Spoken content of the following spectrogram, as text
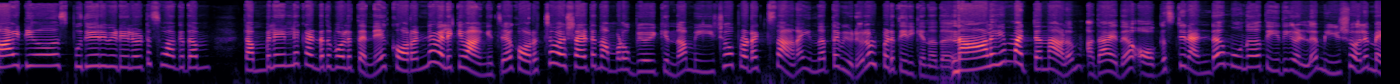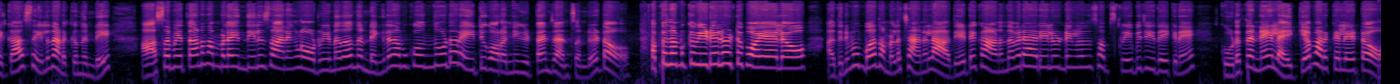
Hi dears പുതിയൊരു വീഡിയോയിലോട്ട് സ്വാഗതം. തമ്പലയിൽ കണ്ടതുപോലെ തന്നെ കുറഞ്ഞ വിലയ്ക്ക് വാങ്ങിച്ച് കുറച്ച് വർഷമായിട്ട് നമ്മൾ ഉപയോഗിക്കുന്ന മീഷോ പ്രൊഡക്ട്സ് ആണ് ഇന്നത്തെ വീഡിയോയിൽ ഉൾപ്പെടുത്തിയിരിക്കുന്നത്. നാളെയും മറ്റന്നാളും അതായത് ഓഗസ്റ്റ് രണ്ട് മൂന്ന് തീയതികളിൽ മീഷോയിൽ മെഗാ സെയിൽ നടക്കുന്നുണ്ട്. ആ സമയത്താണ് നമ്മൾ എന്തെങ്കിലും സാധനങ്ങൾ ഓർഡർ ചെയ്യണതെന്നുണ്ടെങ്കിൽ നമുക്ക് ഒന്നുകൂടെ റേറ്റ് കുറഞ്ഞ് കിട്ടാൻ ചാൻസ് ഉണ്ട് കേട്ടോ. അപ്പം നമുക്ക് വീഡിയോയിലോട്ട് പോയാലോ? അതിനു മുമ്പ് നമ്മളെ ചാനൽ ആദ്യമായിട്ട് കാണുന്നവരാരെങ്കിലും ഉണ്ടെങ്കിൽ ഒന്ന് സബ്സ്ക്രൈബ് ചെയ്തേക്കണേ. കൂടെ തന്നെ ലൈക്ക് ചെയ്യാൻ മറക്കല്ലേ കേട്ടോ?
